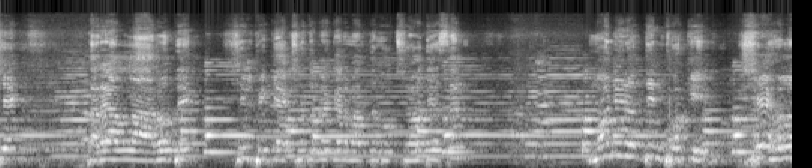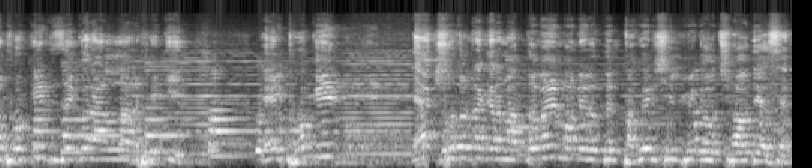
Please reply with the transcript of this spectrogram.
শেখ, তারে আল্লাহ আরও দেখ শিল্পীকে একশত টাকার মাধ্যমে উৎসাহ দিয়েছেন। মনিরুদ্দিন ফকির, সে হলো ফকির, যে করে আল্লাহর ফিকির। এই ফকির একশত টাকার মাধ্যমে মনিরুদ্দিন ফকির শিল্পীকে উৎসাহ দিয়েছেন।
